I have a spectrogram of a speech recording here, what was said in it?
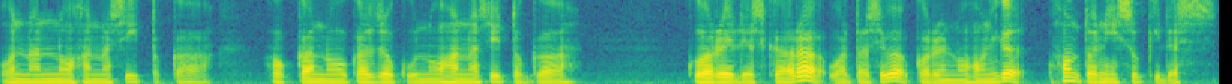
女の話とか他の家族の話とかこれですから私はこれの本が本当に好きです。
